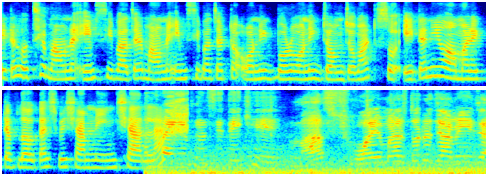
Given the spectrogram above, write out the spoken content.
এটা হচ্ছে মাওনা এমসি বাজার। মাওনা এমসি বাজারটা অনেক বড় অনেক জমজমাট। সো এটা নিয়েও আমার একটা ব্লগ আসবে সামনে ইনশাআল্লাহ। দেখে লাস্ট ছয় মাস ধরে যে আমি যে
